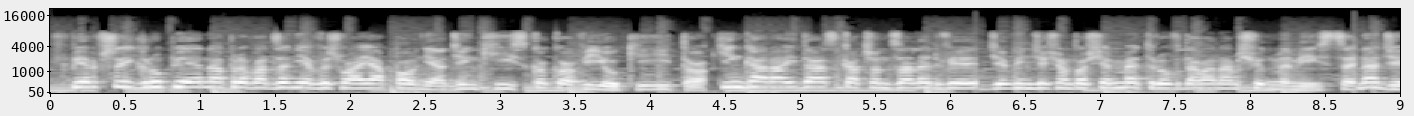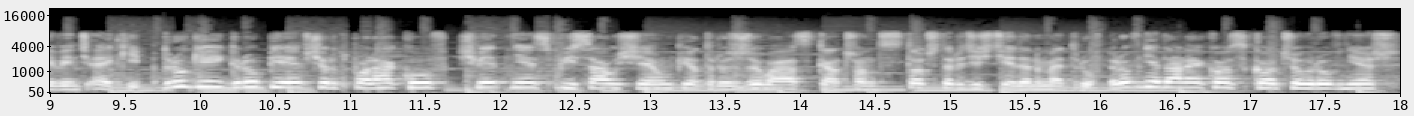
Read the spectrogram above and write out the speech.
W pierwszej grupie na prowadzenie wyszła Japonia dzięki skokowi Yuki Ito. Kinga Rajda skacząc zaledwie 98 metrów dała nam siódme miejsce na 9 ekip. W drugiej grupie wśród Polaków świetnie spisał się Piotr Żyła skacząc 141 metrów. Równie daleko skoczył również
